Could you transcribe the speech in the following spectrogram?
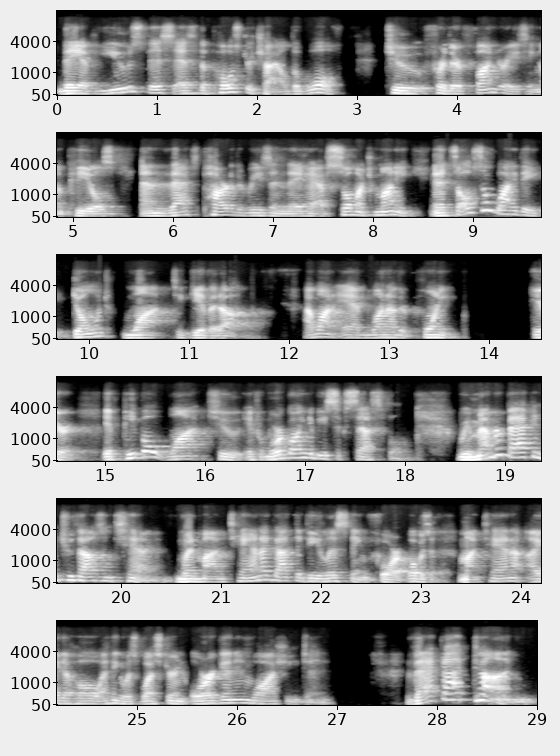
They have used this as the poster child, the wolf, to for their fundraising appeals. And that's part of the reason they have so much money. And it's also why they don't want to give it up. I want to add one other point here if people want to if we're going to be successful remember back in 2010 when montana got the delisting for what was it montana idaho i think it was western oregon and washington that got done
